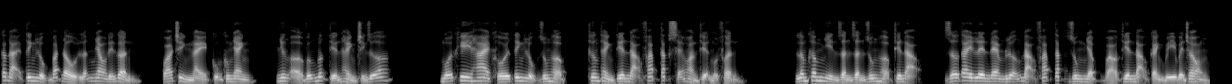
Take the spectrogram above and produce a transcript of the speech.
Các đại tinh lục bắt đầu lẫn nhau đến gần, quá trình này cũng không nhanh, nhưng ở vững bước tiến hành chính giữa. Mỗi khi hai khối tinh lục dung hợp, thương thành thiên đạo pháp tắc sẽ hoàn thiện một phần. Lâm khâm nhìn dần dần dung hợp thiên đạo giơ tay lên đem lưỡng đạo pháp tắc dung nhập vào thiên đạo cảnh bi bên trong.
